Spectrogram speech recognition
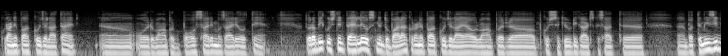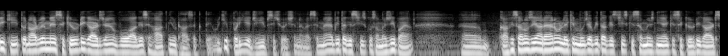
قرآن پاک کو جلاتا ہے اور وہاں پر بہت سارے مظاہرے ہوتے ہیں۔ تو ابھی کچھ دن پہلے اس نے دوبارہ قرآن پاک کو جلایا اور وہاں پر کچھ سیکیورٹی گارڈز کے ساتھ بدتمیزی بھی کی۔ تو ناروے میں سیکیورٹی گارڈ جو ہیں وہ آگے سے ہاتھ نہیں اٹھا سکتے۔ اور یہ بڑی عجیب سچویشن ہے ویسے۔ میں ابھی تک اس چیز کو سمجھ نہیں پایا۔ کافی سالوں سے یہاں رہ رہا ہوں، لیکن مجھے ابھی تک اس چیز کی سمجھ نہیں آئی کہ سیکیورٹی گارڈز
